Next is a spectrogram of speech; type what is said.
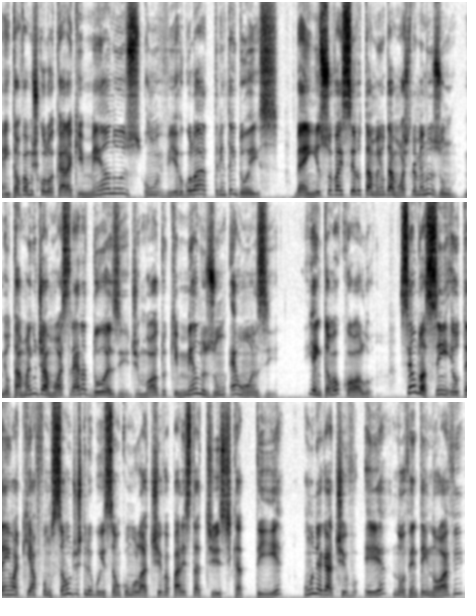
Então, vamos colocar aqui menos 1,32. Bem, isso vai ser o tamanho da amostra menos 1. Meu tamanho de amostra era 12, de modo que menos 1 é 11. E então eu colo. Sendo assim, eu tenho aqui a função distribuição cumulativa para a estatística t, 1 negativo e 99,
